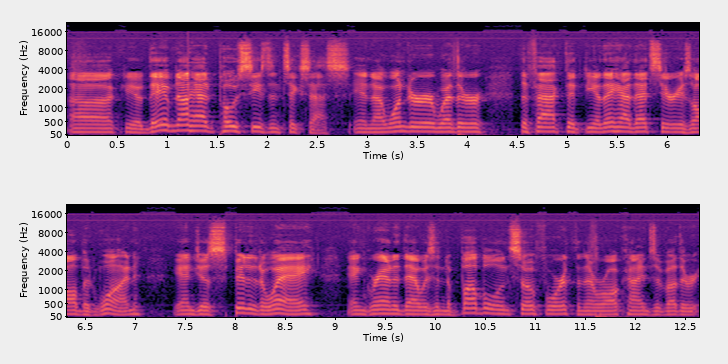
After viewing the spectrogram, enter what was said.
Uh, you know, they have not had postseason success, and I wonder whether the fact that you know they had that series all but won and just spit it away. And granted, that was in the bubble and so forth, and there were all kinds of other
